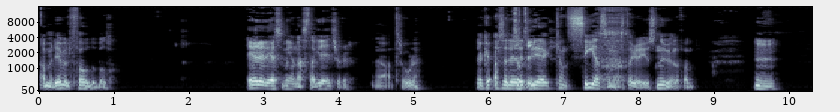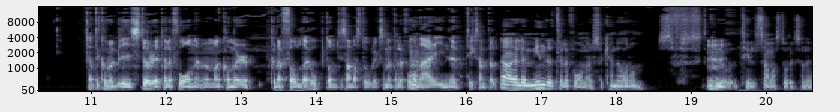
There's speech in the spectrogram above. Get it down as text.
Ja, men det är väl foldable. Är det det som är nästa grej tror du? Ja, jag tror det. Jag kan, alltså det Så är typ- det jag kan se som nästa grej just nu i alla fall. Mm. Att det kommer bli större telefoner men man kommer kunna folda ihop dem till samma storlek som en telefon Ja. är i nu till exempel. Ja, eller mindre telefoner så kan du ha dem Mm. till samma storlek som nu.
